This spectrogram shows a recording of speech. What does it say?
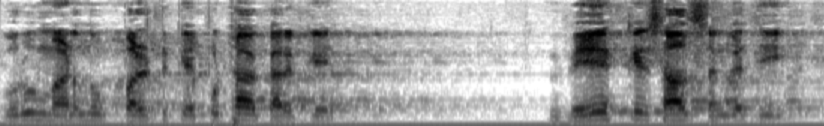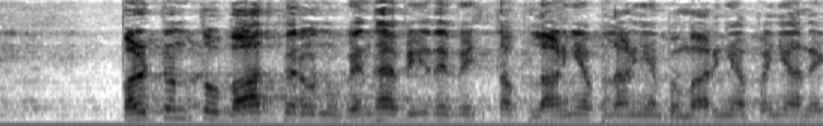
ਗੁਰੂ ਮਨ ਨੂੰ ਪਲਟ ਕੇ ਪੁੱਠਾ ਕਰਕੇ ਵੇਖ ਕੇ ਸਾਧ ਸੰਗਤ ਜੀ ਪਲਟਣ ਤੋਂ ਬਾਅਦ ਫਿਰ ਉਹਨੂੰ ਵੇਂਦਾ ਵੀ ਇਹਦੇ ਵਿੱਚ ਤਾਂ ਫਲਾਣੀਆਂ ਫਲਾਣੀਆਂ ਬਿਮਾਰੀਆਂ ਪਈਆਂ ਨੇ,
